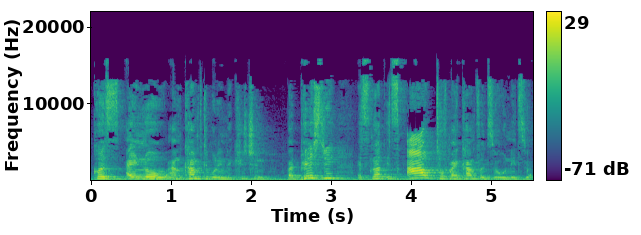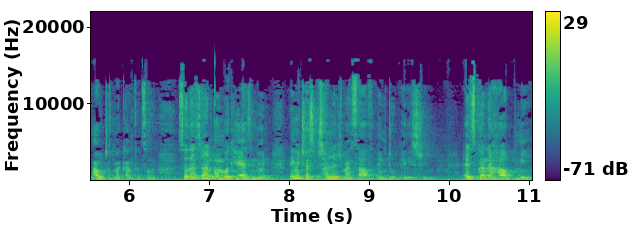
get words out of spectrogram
because i know i'm comfortable in the kitchen but pastry it's not it's out of my comfort zone it's out of my comfort zone. So that's why i'm okay as let me just challenge myself and do pastry. It's gonna help me.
